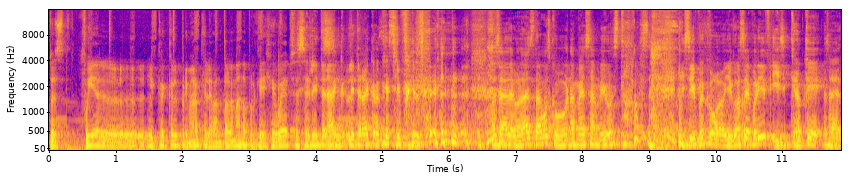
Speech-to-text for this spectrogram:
pues fui el, el- creo que el primero que levantó la mano porque dije, güey, pues ese Literal, sí". literal creo que sí fue. o sea, de verdad estamos como en una mesa amigos todos. Y sí fue como llegó ese brief y creo que, o sea,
